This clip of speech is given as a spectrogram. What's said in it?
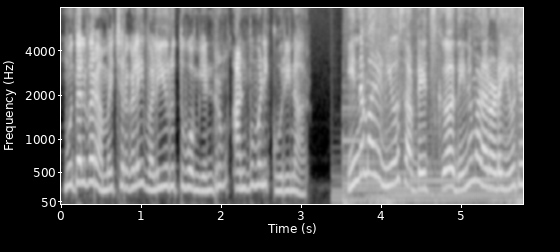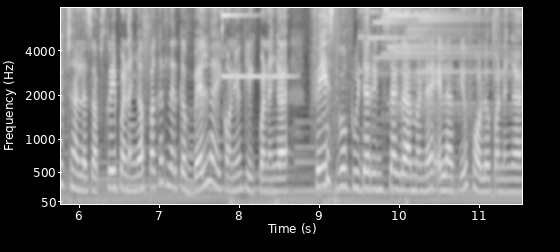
முதல்வர் அமைச்சர்களை வலியுறுத்துவோம் என்றும் அன்புமணி கூறினார். இந்த மாதிரி நியூஸ் அப்டேட்ஸ்க்கு தினமலரோட யூடியூப் சேனலை சப்ஸ்கிரைப் பண்ணுங்க. பக்கத்துல இருக்க பெல் ஐகானையும் கிளிக் பண்ணுங்க. ஃபேஸ்புக் ட்விட்டர் இன்ஸ்டாகிராம்னு எல்லாத்தையும் ஃபாலோ பண்ணுங்க.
